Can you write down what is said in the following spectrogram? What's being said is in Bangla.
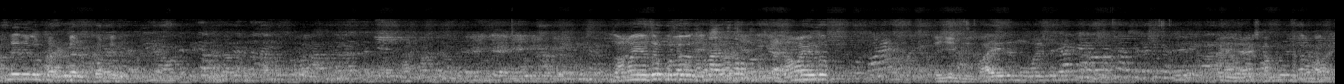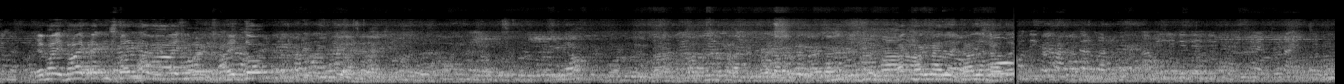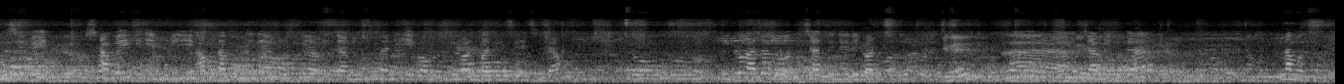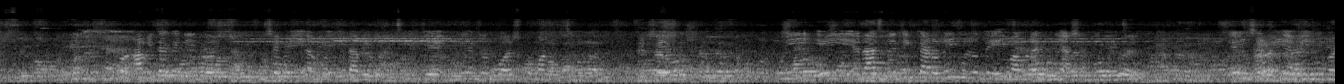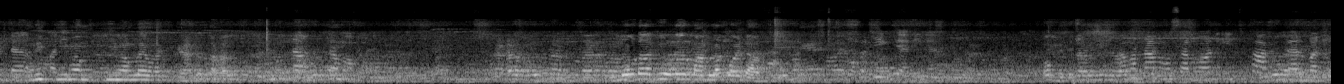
আপনি দেখুন চারটার পরে জামাই এসে বলে জামাই এসে এই যে এ ভাই ভাই ভাই একটু সরেন না ভাই। এই তো। থাক থাক না যায় না না যায় অনেক ফাঁকদার মানুষ। আমি রিমান্ড বাতিল চেয়েছিলাম তো বিজ্ঞ আদালত চার দিনের রিমান্ড মঞ্জুর করেছে। জামিনটা নামঞ্জুর তো আমি তাকে নির্দোষ হিসেবেই আমি দাবি করেছি যে উনি একজন বয়স্ক মানুষ সেহেতু উনি এই রাজনৈতিক কারণেই মূলত এই মামলায় উনি আসামি হয়েছেন এই হিসাবেই আমি রিমান্ডটা মামলায় হত্যা মামলায় মোট আর কি ওনার মামলা কয়টা? সঠিক জানি না। আমার নাম মোসাম্মদ ইতফাক আক্তার বাড়ি।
